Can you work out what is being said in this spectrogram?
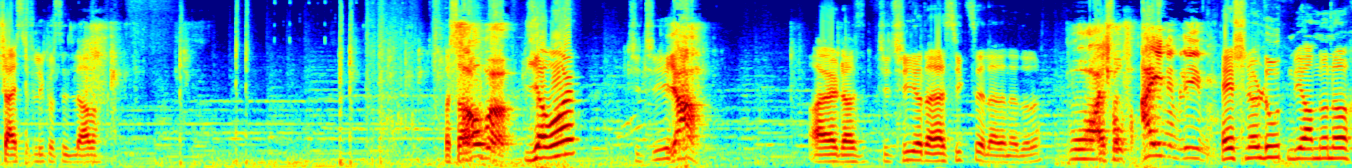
Scheiße, die in die Lava. Pass auf. Sauber. Jawohl! GG. Ja. Alter, GG, oder er sieht ja leider nicht, oder? Boah, ich Also- war auf einem Leben. Hey, schnell looten, wir haben nur noch.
